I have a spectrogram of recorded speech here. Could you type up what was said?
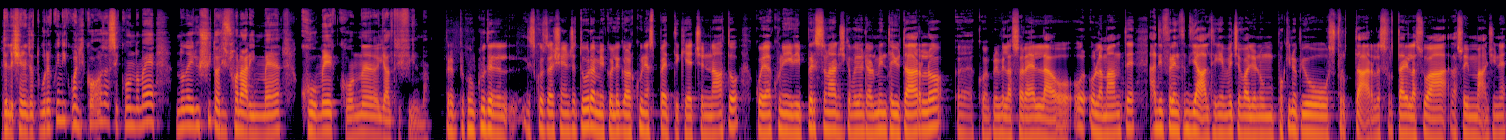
delle sceneggiature, quindi qualcosa secondo me non è riuscito a risuonare in me come con eh, gli altri film. Per, per, concludere il discorso della sceneggiatura, mi collego a alcuni aspetti che hai accennato, quelli alcuni dei personaggi che vogliono realmente aiutarlo, eh, come per esempio la sorella o, o, o, l'amante, a differenza di altri che invece vogliono un pochino più sfruttarlo, sfruttare la sua, la sua immagine.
